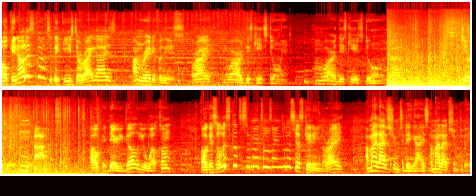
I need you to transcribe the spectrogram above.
Okay, now let's go into the Easter, right guys? I'm ready for this, alright? And what are these kids doing? What are these kids doing, bruh? Chill the mm, out. Okay, there you go. You're welcome. Okay, so let's go to Cementoss and let's just get in, alright? I might live stream today, guys. I might live stream today.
